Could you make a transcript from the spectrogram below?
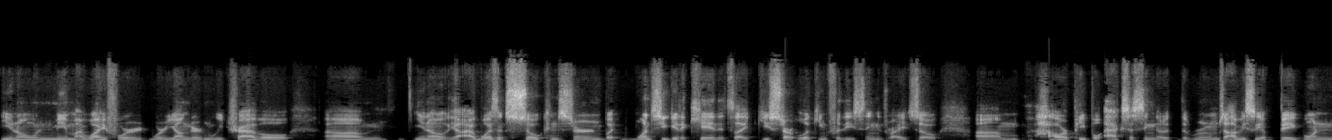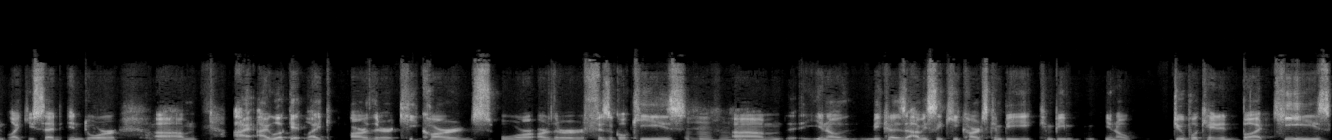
you know when me and my wife were were younger and we travel um, you know i wasn't so concerned but once you get a kid it's like you start looking for these things right? So um, how are people accessing the, the rooms? Obviously a big one like you said indoor. Um, I, I look at like are there key cards or are there physical keys? Mm-hmm. um, you know because obviously key cards can be can be you know duplicated, but keys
